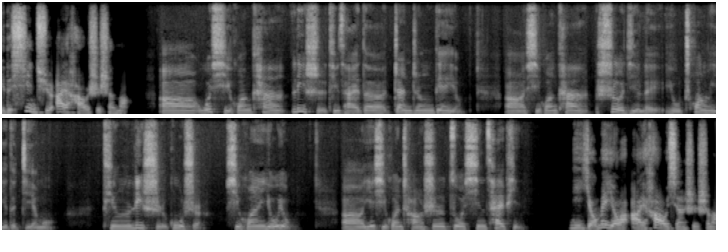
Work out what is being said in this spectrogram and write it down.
你的兴趣爱好是什么？啊、我喜欢看历史题材的战争电影，啊、喜欢看设计类有创意的节目，听历史故事，喜欢游泳，啊、也喜欢尝试做新菜品。你有没有爱好想试试吗？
